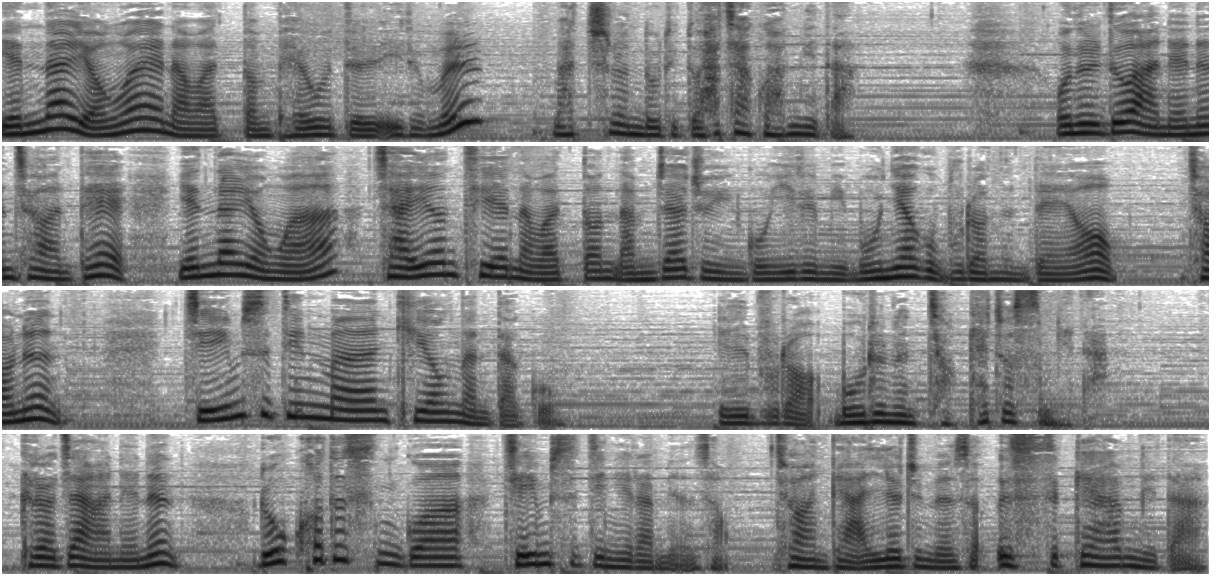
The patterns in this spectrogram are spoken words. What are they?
옛날 영화에 나왔던 배우들 이름을 맞추는 놀이도 하자고 합니다. 오늘도 아내는 저한테 옛날 영화 자이언트에 나왔던 남자 주인공 이름이 뭐냐고 물었는데요. 저는 제임스 딘만 기억난다고 일부러 모르는 척 해줬습니다. 그러자 아내는 록 허드슨과 제임스 딘이라면서 저한테 알려주면서 으쓱해 합니다.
